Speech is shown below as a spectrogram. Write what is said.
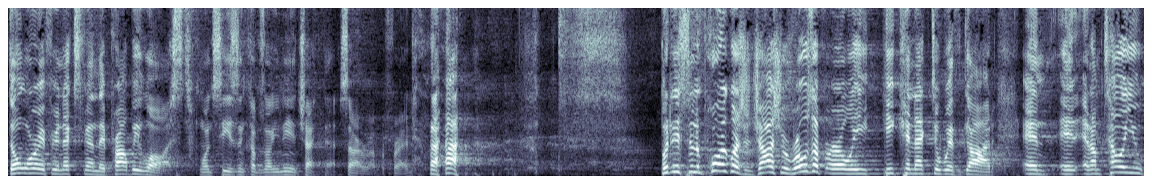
Don't worry if your Knicks fan, they probably lost. When season comes on, you need to check that. Sorry, Robert Fred. But it's an important question. Joshua rose up early, he connected with God. And, and, and, I'm telling you,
